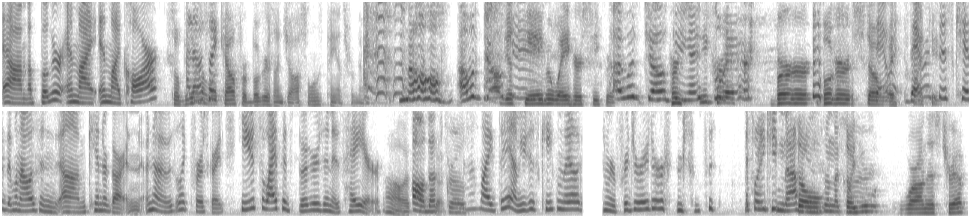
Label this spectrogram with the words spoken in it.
um, a booger in my in my car." So be And I on the like- lookout for boogers on Jocelyne's pants from now. on. No, I was She joking. just gave away her secret. I was joking. Her I secret- swear. Burger booger stowaway. There was, there was this kid that when I was in um, kindergarten, no, it was like first grade. He used to wipe his boogers in his hair. Oh, that's Oh, that's disgusting. gross. I'm like, damn, you just keep them there like in a refrigerator or something. That's why you keep napkins So, in the so car. you were on this trip,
